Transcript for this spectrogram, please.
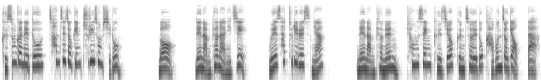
그 순간에도 천재적인 추리 솜씨로 너, 내 남편 아니지? 왜 사투리를 쓰냐? 내 남편은 평생 그 지역 근처에도 가본 적이 없다.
